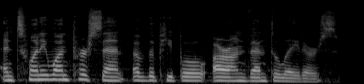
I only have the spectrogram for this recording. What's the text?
and 21% of the people are on ventilators.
